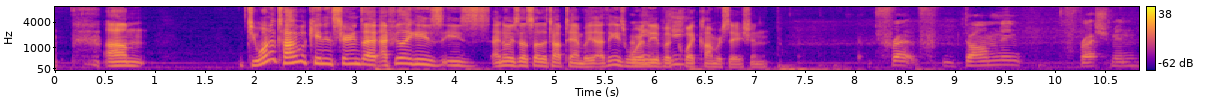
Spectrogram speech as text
Um, do you want to talk about Caden Sterns? I, I feel like he's he's. I know he's outside the top ten, but I think he's worthy mean, of a he- quick conversation. Fre- f- dominant freshman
